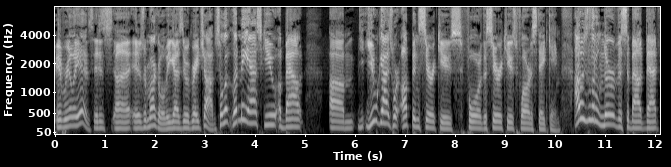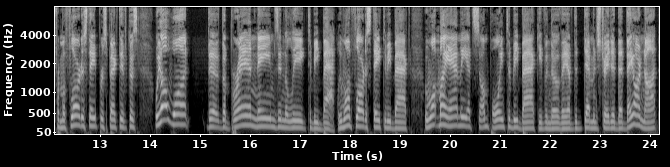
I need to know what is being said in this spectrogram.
it really is. It is uh, it is remarkable. You guys do a great job. So let let me ask you about. Um, you guys were up in Syracuse for the Syracuse Florida State game. I was a little nervous about that from a Florida State perspective because we all want the the brand names in the league to be back. We want Florida State to be back. We want Miami at some point to be back, even though they have demonstrated that they are not.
